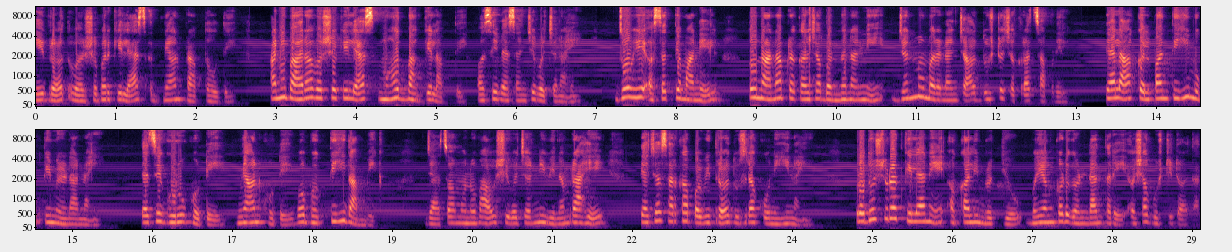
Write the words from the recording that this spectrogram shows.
हे व्रत वर्षभर केल्यास ज्ञान प्राप्त होते आणि बारा वर्ष केल्यास महत् भाग्य लाभते असे व्यासांचे वचन आहे. जो हे असत्य मानेल तो नाना प्रकारच्या बंधनांनी जन्म मरणांच्या सापडेल. त्याला कल्पांतीही मुक्ती मिळणार नाही. त्याचे गुरु खोटे ज्ञान खोटे व भक्तीही दांभिक. ज्याचा मनोभाव शिवचरणी विनम्र आहे त्याच्यासारखा पवित्र दुसरा कोणीही नाही. प्रदोषव्रत केल्याने अकाली मृत्यू भयंकर गंडांतरे अशा गोष्टी टळतात.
